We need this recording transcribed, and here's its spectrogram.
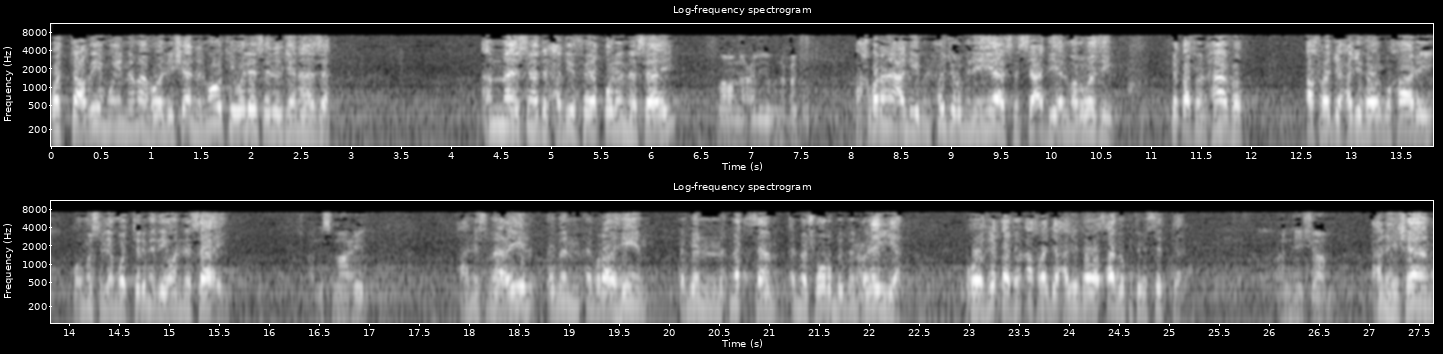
والتعظيم إنما هو لشأن الموت وليس للجنازة. أما إسناد الحديث فيقول النسائي أخبرنا علي بن حجر. أخبرنا علي بن حجر بن إياس السعدي المروزي ثقة حافظ. أخرج حديثه البخاري ومسلم والترمذي والنسائي. عن إسماعيل. عن إسماعيل بن إبراهيم بن مقثم المشهور بابن علية وهو ثقة أخرج حديثه أصحاب الكتب الستة. عن هشام. عن هشام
